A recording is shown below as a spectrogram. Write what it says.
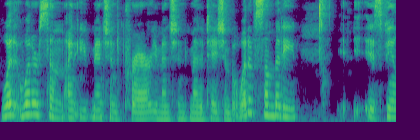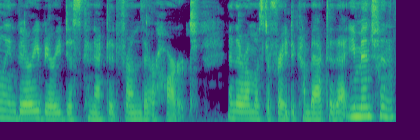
what what are some I, you mentioned prayer you mentioned meditation but what if somebody is feeling very very disconnected from their heart and they're almost afraid to come back to that. You mentioned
